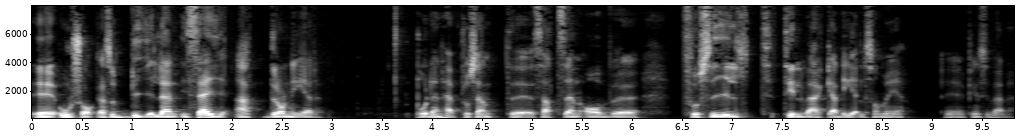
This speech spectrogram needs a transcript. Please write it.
eh, orsak, alltså bilen i sig, att dra ner på den här procentsatsen av eh, fossilt tillverkad el som är, eh, finns i världen.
